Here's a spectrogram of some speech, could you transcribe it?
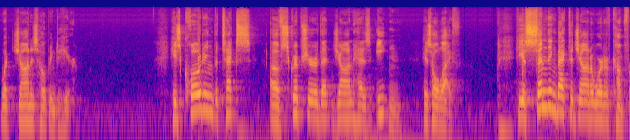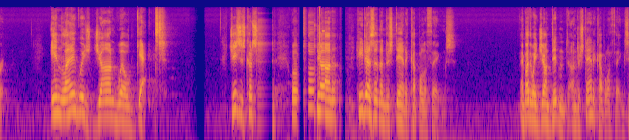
what John is hoping to hear. He's quoting the texts of Scripture that John has eaten his whole life. He is sending back to John a word of comfort in language John will get. Jesus could have said, Well, John, he doesn't understand a couple of things. And by the way, John didn't understand a couple of things.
